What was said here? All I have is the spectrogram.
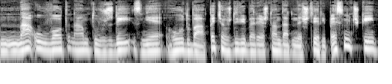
na úvod nám tu vždy znie hudba. Peťo vždy vyberie štandardné 4 pesničky,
